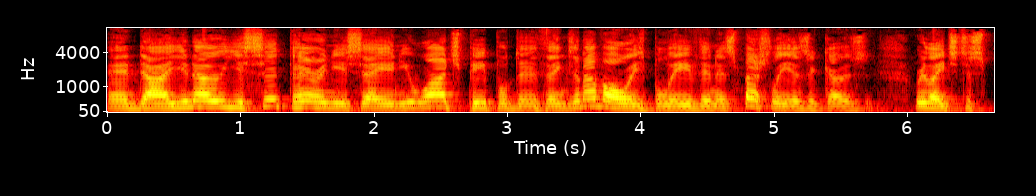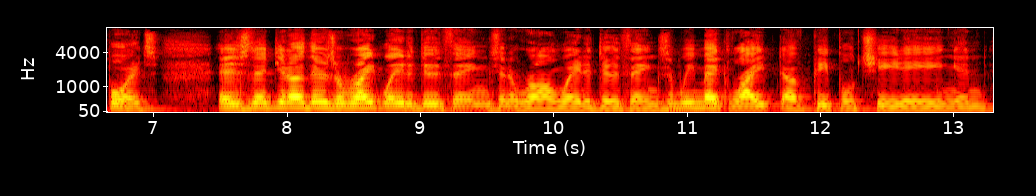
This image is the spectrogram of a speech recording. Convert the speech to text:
And uh, you know, you sit there and you say, and you watch people do things, and I've always believed in, especially as it goes relates to sports, is that you know there's a right way to do things and a wrong way to do things, and we make light of people cheating, and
